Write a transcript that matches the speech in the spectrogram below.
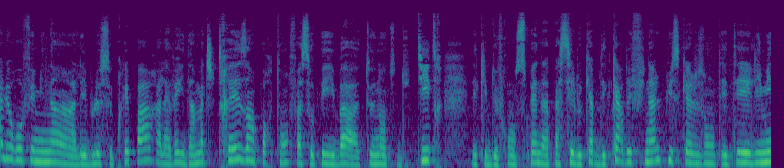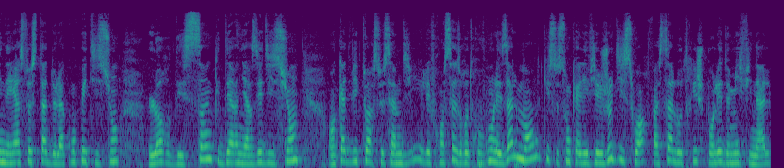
À l'Euro féminin, les Bleus se préparent à la veille d'un match très important face aux Pays-Bas, tenante du titre. L'équipe de France peine à passer le cap des quarts de finale puisqu'elles ont été éliminées à ce stade de la compétition lors des cinq dernières éditions. En cas de victoire ce samedi, les Françaises retrouveront les Allemandes qui se sont qualifiées jeudi soir face à l'Autriche pour les demi-finales.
